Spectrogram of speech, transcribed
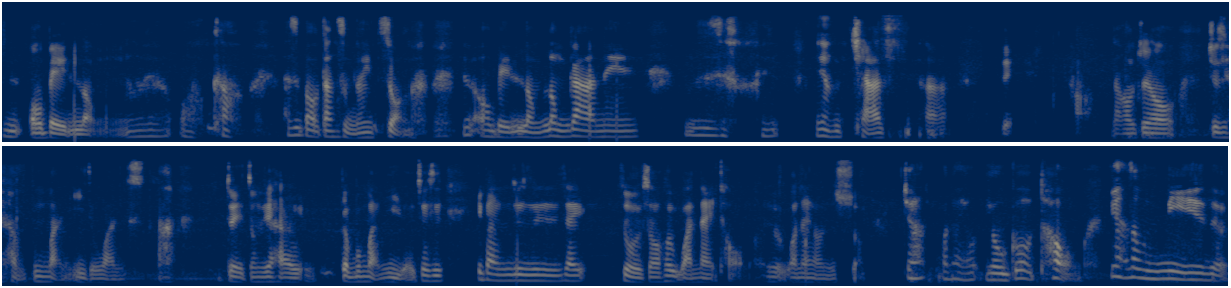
是欧北龙，我靠，他是把我当什么东西撞啊？就 是欧北龙弄干呢，就是很很想掐死他。对，好然后最后就是很不满意的完事啊，对，中间还有更不满意的，就是一般就是在做的时候会玩奶头嘛，就玩奶头很爽，就玩奶头有够痛，因为它是捏的，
